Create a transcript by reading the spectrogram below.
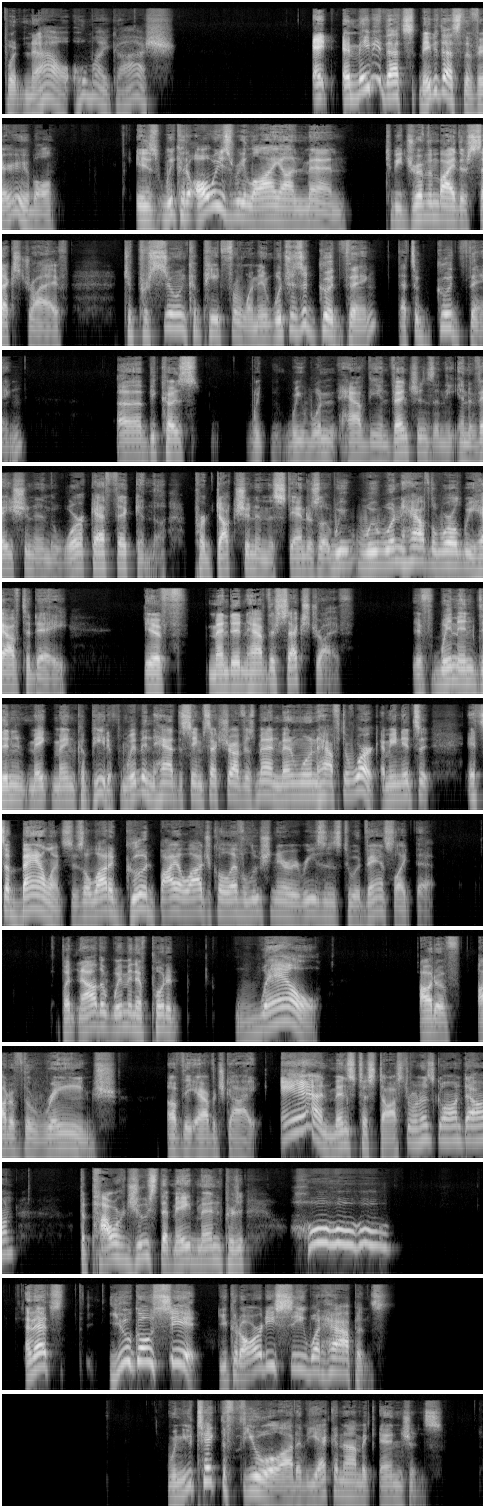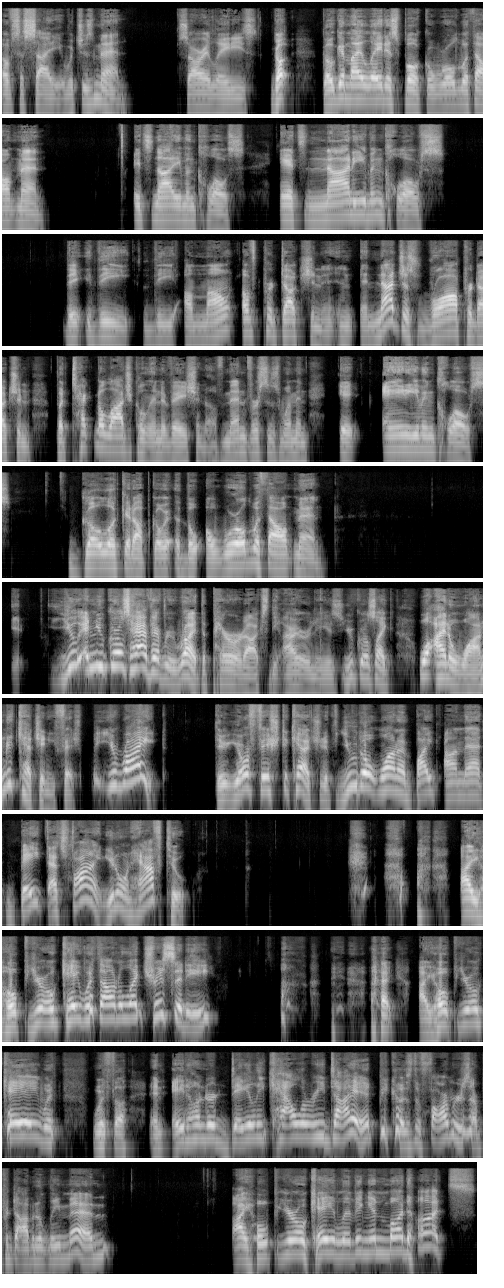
But now, oh my gosh. And, and maybe that's maybe that's the variable is we could always rely on men to be driven by their sex drive to pursue and compete for women, which is a good thing. That's a good thing uh, because we we wouldn't have the inventions and the innovation and the work ethic and the production and the standards. We we wouldn't have the world we have today if men didn't have their sex drive. If women didn't make men compete, if women had the same sex drive as men, men wouldn't have to work. I mean, it's a it's a balance. There's a lot of good biological evolutionary reasons to advance like that. But now that women have put it well out of out of the range of the average guy and men's testosterone has gone down. The power juice that made men oh, and that's you go see it. You could already see what happens. When you take the fuel out of the economic engines of society which is men sorry ladies go go get my latest book a world without men. It's not even close it's not even close. The the the amount of production and, and not just raw production, but technological innovation of men versus women, it ain't even close. Go look it up. Go uh, the, a world without men. You and you girls have every right. The paradox, the irony is you girls like, well, I don't want to catch any fish. But you're right. They're your fish to catch. And if you don't want to bite on that bait, that's fine. You don't have to. I hope you're okay without electricity. I, I hope you're okay with with a, an 800 daily calorie diet because the farmers are predominantly men. I hope you're okay living in mud huts.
